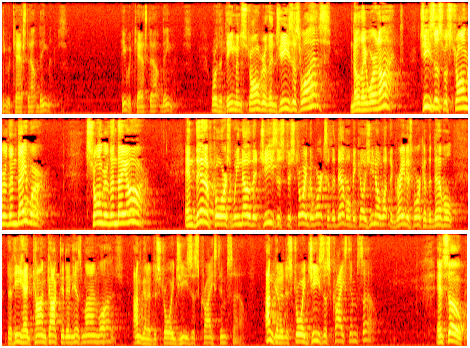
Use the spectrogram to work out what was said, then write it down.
He would cast out demons. He would cast out demons. Were the demons stronger than Jesus was? No, they were not. Jesus was stronger than they were, stronger than they are. And then, of course, we know that Jesus destroyed the works of the devil because you know what the greatest work of the devil that he had concocted in his mind was? I'm going to destroy Jesus Christ himself. I'm going to destroy Jesus Christ himself. And so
